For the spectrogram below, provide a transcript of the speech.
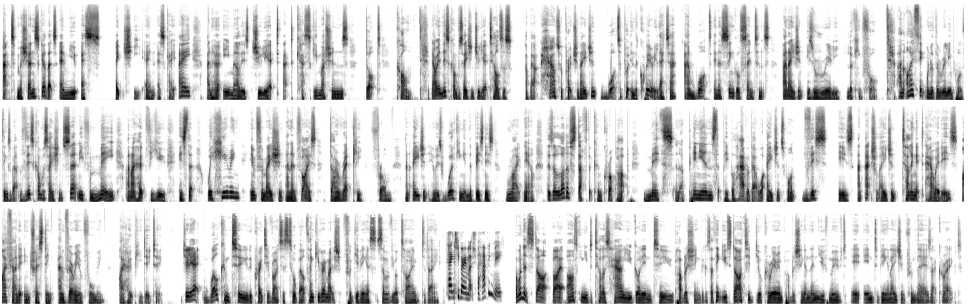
at Mushenska. That's M U S H E N S K A. And her email is juliet at caskiemushens.com. Now, in this conversation, Juliet tells us about how to approach an agent, what to put in the query letter, and what in a single sentence an agent is really looking for. And I think one of the really important things about this conversation, certainly for me, and I hope for you, is that we're hearing information and advice directly from an agent who is working in the business right now. There's a lot of stuff that can crop up, myths and opinions that people have about what agents want. This is an actual agent telling it how it is. I found it interesting and very informing. I hope you do too. Juliet, welcome to the Creative Writers Toolbelt. Thank you very much for giving us some of your time today. Thank you very much for having me. I want to start by asking you to tell us how you got into publishing because I think you started your career in publishing and then you've moved into being an agent from there. Is that correct?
